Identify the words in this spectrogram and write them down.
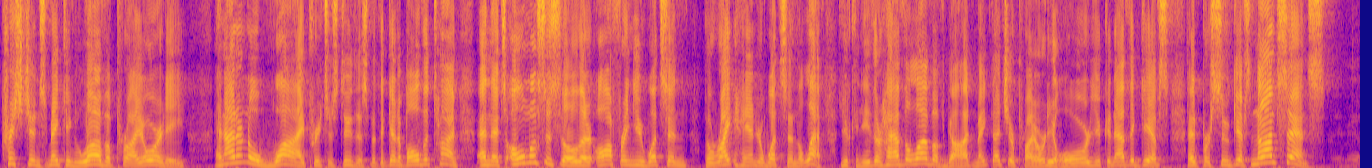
Christians making love a priority, and I don't know why preachers do this, but they get up all the time, and it's almost as though they're offering you what's in the right hand or what's in the left. You can either have the love of God, make that your priority, or you can have the gifts and pursue gifts. Nonsense. Amen.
